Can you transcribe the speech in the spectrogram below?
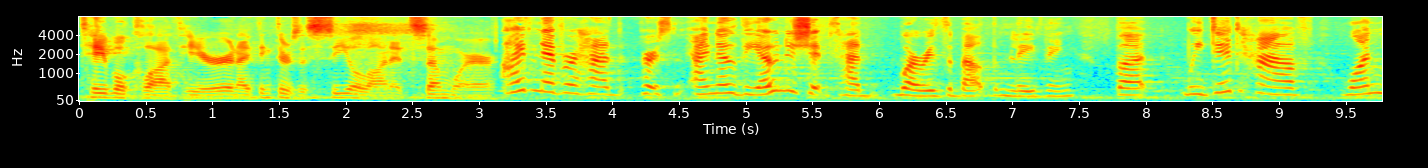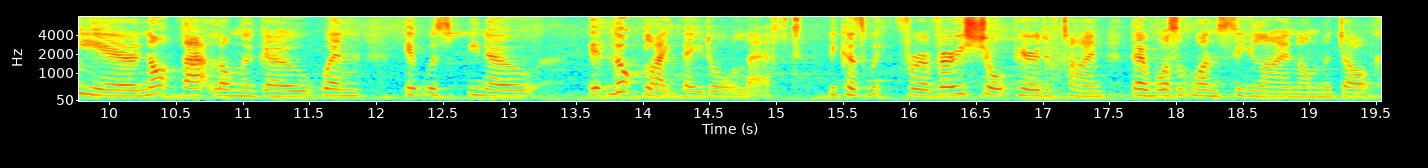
tablecloth here, and I think there's a seal on it somewhere. I've never had person. I know the ownerships had worries about them leaving, but we did have one year, not that long ago, when it was, you know, it looked like they'd all left because we, for a very short period of time there wasn't one sea lion on the dock.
